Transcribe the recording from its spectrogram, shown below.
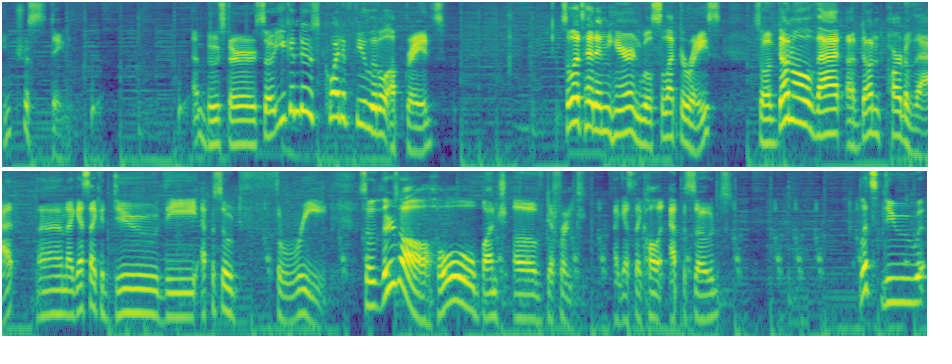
Interesting. And booster, so you can do quite a few little upgrades. So let's head in here and we'll select a race. So I've done all of that, I've done part of that, and I guess I could do the episode 3. So there's a whole bunch of different, I guess they call it episodes. Let's do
